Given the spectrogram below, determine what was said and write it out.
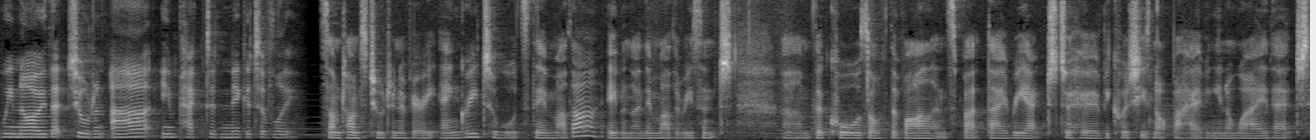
we know that children are impacted negatively. Sometimes children are very angry towards their mother, even though their mother isn't um, the cause of the violence, but they react to her because she's not behaving in a way that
